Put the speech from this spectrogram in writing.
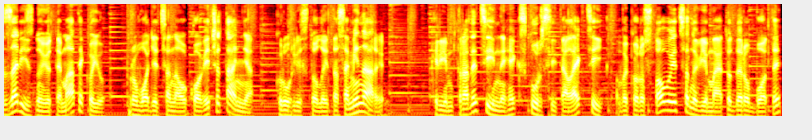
за різною тематикою проводяться наукові читання, круглі столи та семінари. Крім традиційних екскурсій та лекцій, використовуються нові методи роботи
